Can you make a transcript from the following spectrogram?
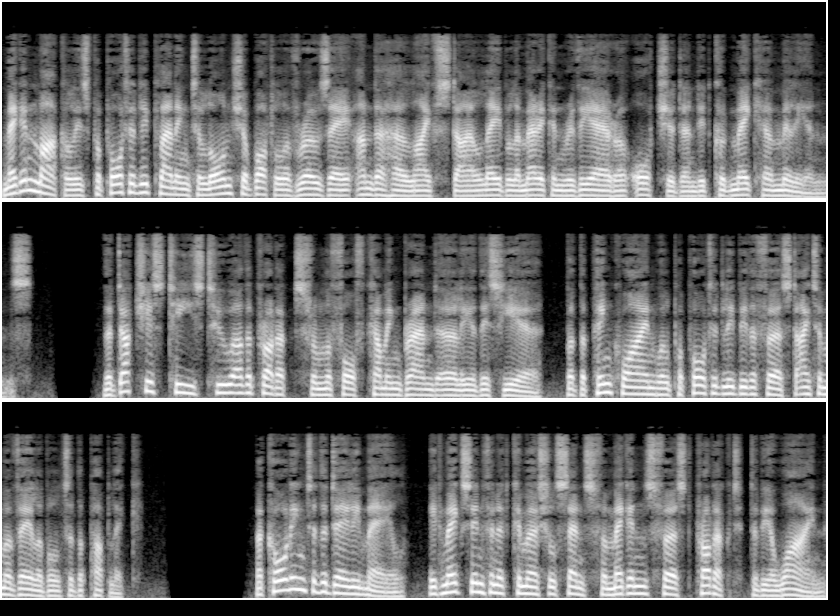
Meghan Markle is purportedly planning to launch a bottle of rosé under her lifestyle label American Riviera Orchard and it could make her millions. The Duchess teased two other products from the forthcoming brand earlier this year, but the pink wine will purportedly be the first item available to the public. According to the Daily Mail, it makes infinite commercial sense for Meghan's first product to be a wine,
